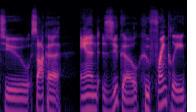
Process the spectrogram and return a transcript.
to Sokka and Zuko, who frankly,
